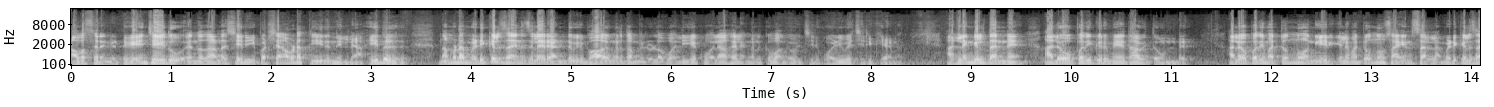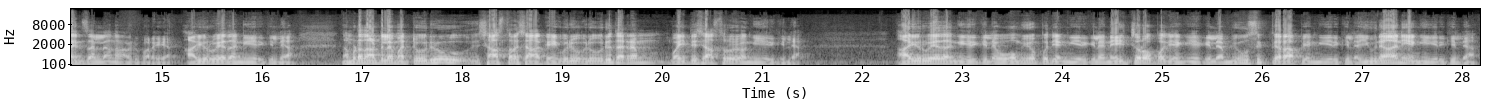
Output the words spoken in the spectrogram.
അവസരം കിട്ടുകയും ചെയ്തു എന്നതാണ് ശരി. പക്ഷേ അവിടെ തീരുന്നില്ല. ഇത് നമ്മുടെ മെഡിക്കൽ സയൻസിലെ രണ്ട് വിഭാഗങ്ങൾ തമ്മിലുള്ള വലിയ കോലാഹലങ്ങൾക്ക് വകവെച്ചി വഴിവെച്ചിരിക്കുകയാണ്. അല്ലെങ്കിൽ തന്നെ അലോപ്പതിക്കൊരു മേധാവിത്വം ഉണ്ട് അലോപ്പതി മറ്റൊന്നും അംഗീകരിക്കില്ല. മറ്റൊന്നും സയൻസ് അല്ല. മെഡിക്കൽ സയൻസ് അല്ല എന്നാണ് അവർ പറയുക. ആയുർവേദം അംഗീകരിക്കില്ല. നമ്മുടെ നാട്ടിലെ മറ്റൊരു ശാസ്ത്രശാഖയും ഒരു ഒരു ഒരു തരം വൈദ്യശാസ്ത്രവും അംഗീകരിക്കില്ല. ആയുർവേദം അംഗീകരിക്കില്ല ഹോമിയോപ്പതി അംഗീകരിക്കില്ല നേച്ചറോപ്പതി അംഗീകരിക്കില്ല മ്യൂസിക് തെറാപ്പി അംഗീകരിക്കില്ല യുനാനി അംഗീകരിക്കില്ല.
